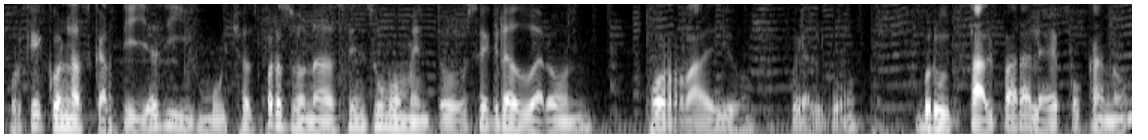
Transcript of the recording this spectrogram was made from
Porque con las cartillas y muchas personas en su momento se graduaron por radio. Fue algo brutal para la época, ¿no?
